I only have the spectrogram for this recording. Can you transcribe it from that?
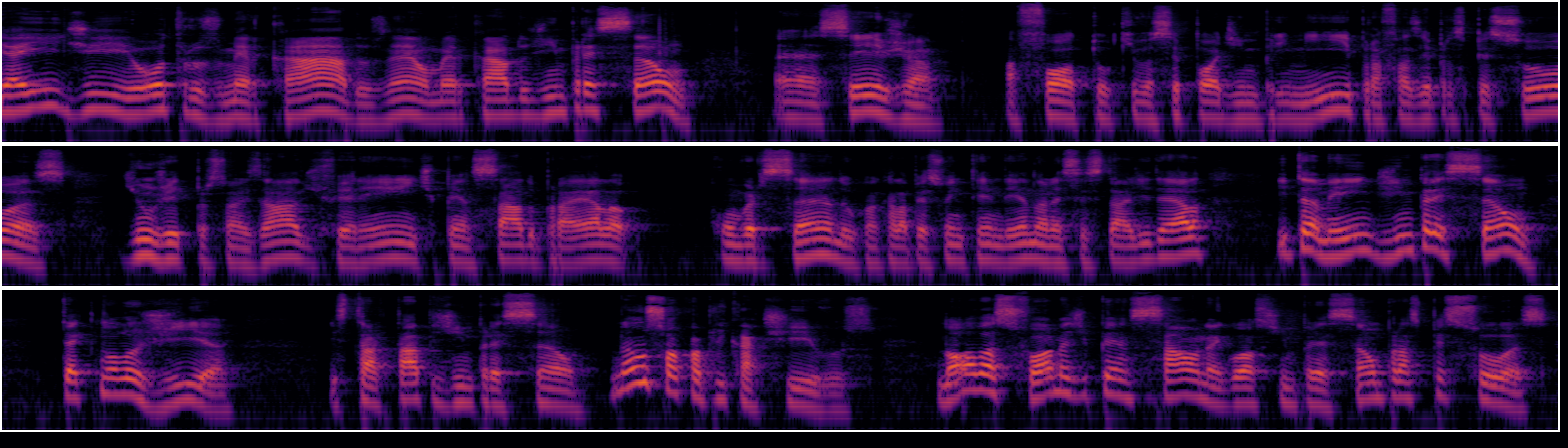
E aí de outros mercados, né, o mercado de impressão, é, seja a foto que você pode imprimir para fazer para as pessoas de um jeito personalizado, diferente, pensado para ela conversando com aquela pessoa, entendendo a necessidade dela, e também de impressão, tecnologia, startups de impressão, não só com aplicativos, novas formas de pensar o negócio de impressão para as pessoas.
